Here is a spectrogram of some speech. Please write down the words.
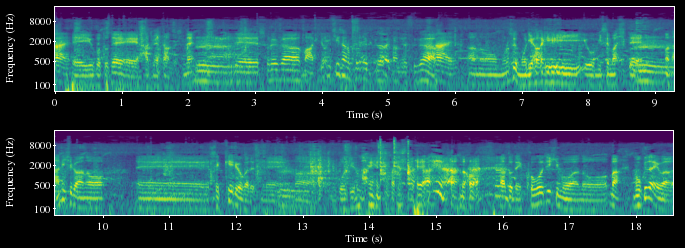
はい。えー、いうことで、えー、始めたんですね。でそれが、まあ、非常に小さなプロジェクトだったんですが、はい、あのものすごい盛り上がりを見せまして、まあ、何しろあのえー、設計料がですね、うん、まあ、50万円とかですね。あのあとで工事費もあの、まあ、木材は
